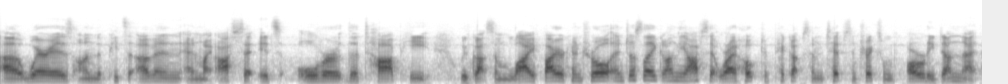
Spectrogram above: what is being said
uh, whereas on the pizza oven and my offset, it's over the top heat. We've got some live fire control, and just like on the offset where I hope to pick up some tips and tricks, and we've already done that,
